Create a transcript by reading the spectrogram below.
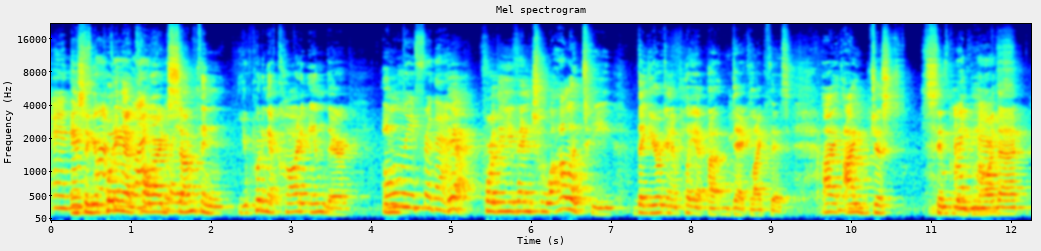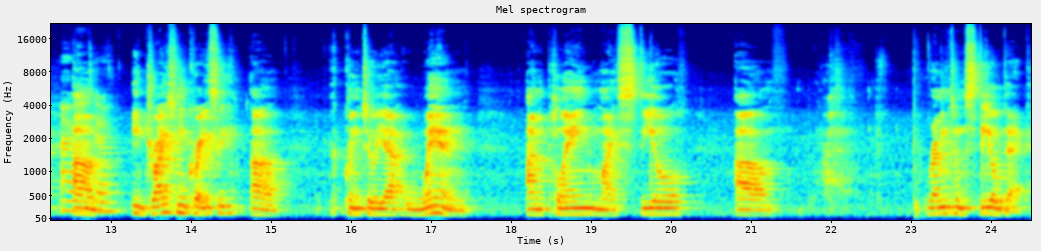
And so you're putting a card, likely. something. You're putting a card in there. In, Only for that. Yeah, for the eventuality that you're going to play a, a deck like this. I, I just simply I'd ignore pass. that. I would Um, it drives me crazy, uh, Queen Tuya, when I'm playing my steel, um, Remington steel deck,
